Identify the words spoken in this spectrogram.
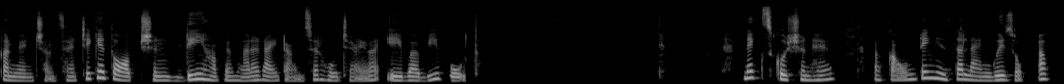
कन्वेंशंस हैं। ठीक है तो ऑप्शन डी यहाँ पे हमारा राइट आंसर हो जाएगा ए बा बी बोथ। नेक्स्ट क्वेश्चन है accounting is the language of अब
